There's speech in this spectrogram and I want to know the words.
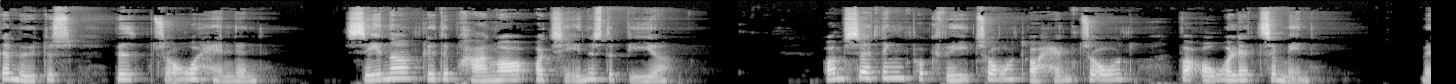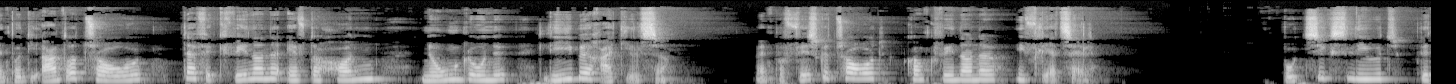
der mødtes ved torvehandlen. Senere blev det pranger og tjenestebier. Omsætningen på kvægtorvet og halmtorvet var overladt til mænd. Men på de andre torve, der fik kvinderne efterhånden nogenlunde ligeberettigelse. Men på fisketorvet kom kvinderne i flertal. Butikslivet blev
